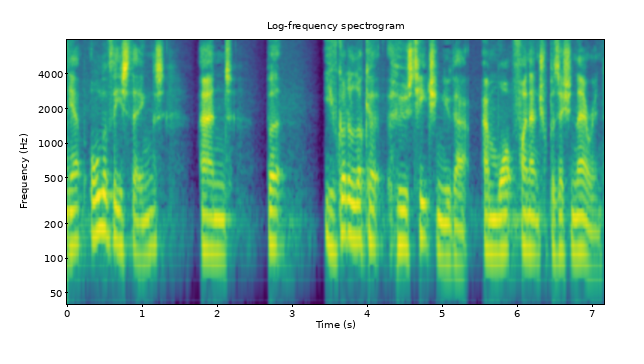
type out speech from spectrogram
yep. All of these things, and but you've got to look at who's teaching you that and what financial position they're in.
